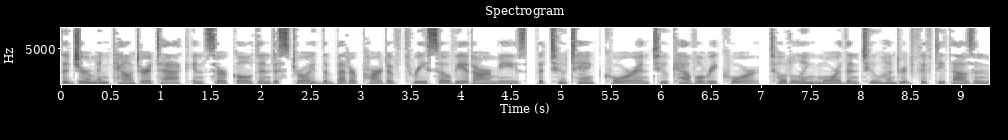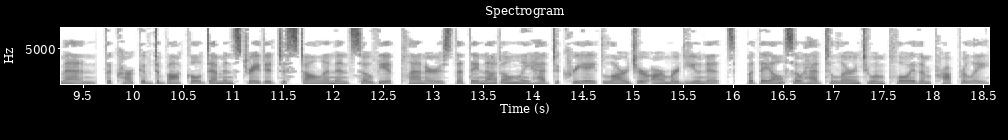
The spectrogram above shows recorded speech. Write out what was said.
The German counterattack encircled and destroyed the better part of three Soviet armies, the two tank corps and two cavalry corps, totaling more than 250,000 men. The Kharkiv debacle demonstrated to Stalin and Soviet planners that they not only had to create larger armored units, but they also had to learn to employ them properly.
